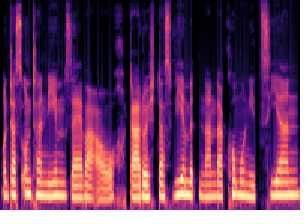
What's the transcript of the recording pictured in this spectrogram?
und das Unternehmen selber auch. Dadurch, dass wir miteinander kommunizieren,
